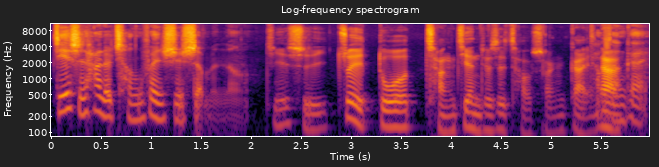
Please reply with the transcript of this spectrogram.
结石它的成分是什么呢？结石最多常见就是草酸钙。草酸钙，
